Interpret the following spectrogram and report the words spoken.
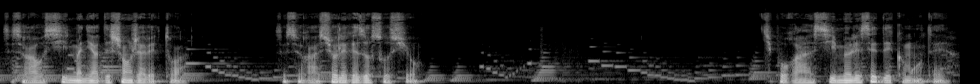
Ce sera aussi une manière d'échanger avec toi. Ce sera sur les réseaux sociaux. Tu pourras ainsi me laisser des commentaires.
